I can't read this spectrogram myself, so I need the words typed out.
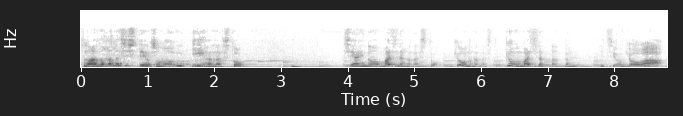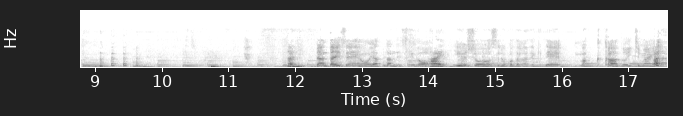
そのあの話してよそのういい話と試合のマジな話と今日の話と今日もマジだったんだ一応。今日は 何？団体戦をやったんですけど、はい。優勝することができて、マックカード1万円をいた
